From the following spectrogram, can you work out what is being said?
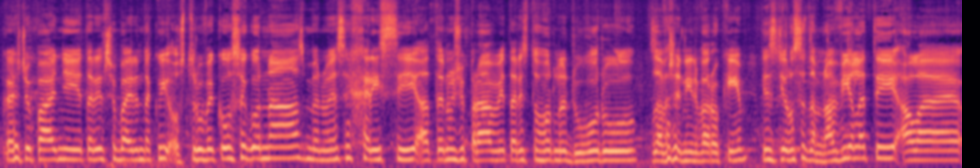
Každopádně je tady třeba jeden takový ostrůvek kousek od nás, jmenuje se Chrysy a ten už je právě tady z tohohle důvodu zavřený dva roky. Jezdilo se tam na výlety, ale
